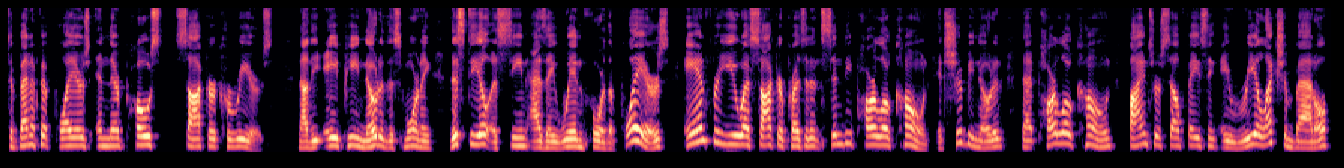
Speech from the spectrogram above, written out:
to benefit players in their post soccer careers. Now, the AP noted this morning this deal is seen as a win for the players and for U.S. soccer president Cindy Parlow Cone. It should be noted that Parlow Cone finds herself facing a re election battle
